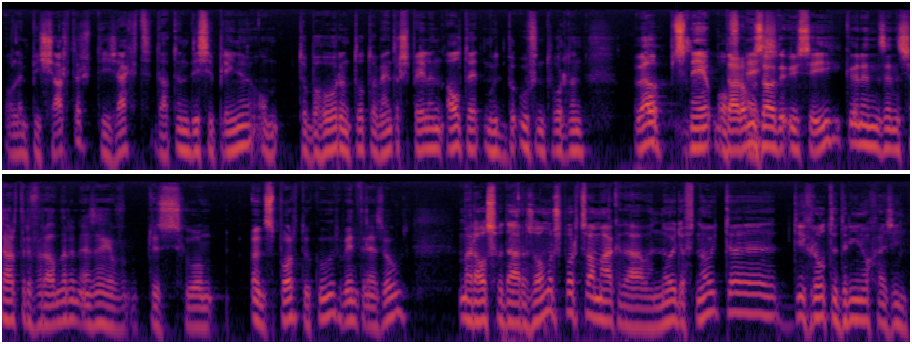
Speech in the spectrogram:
Olympisch Charter, die zegt dat een discipline om te behoren tot de winterspelen altijd moet beoefend worden Wel, op sneeuw of daarom ijs. zou de UCI kunnen zijn charter veranderen en zeggen: het is gewoon een sport, de koer, winter en zomer. Maar als we daar een zomersport van maken, dat we nooit of nooit uh, die grote drie nog gaan zien.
